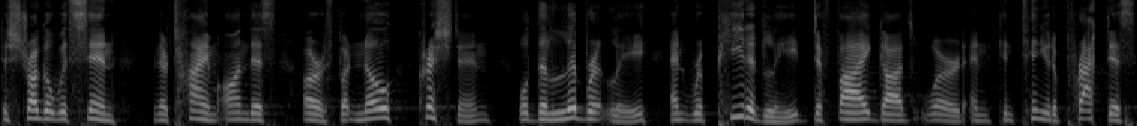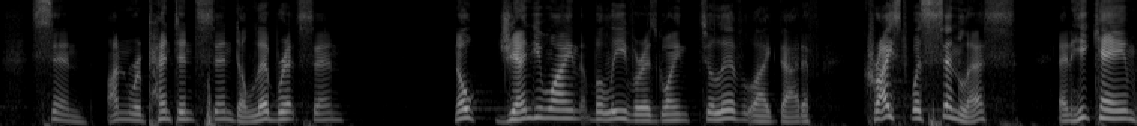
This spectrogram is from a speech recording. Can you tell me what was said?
to struggle with sin in their time on this earth. But no Christian will deliberately and repeatedly defy God's word and continue to practice sin, unrepentant sin, deliberate sin. No genuine believer is going to live like that. If Christ was sinless and he came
